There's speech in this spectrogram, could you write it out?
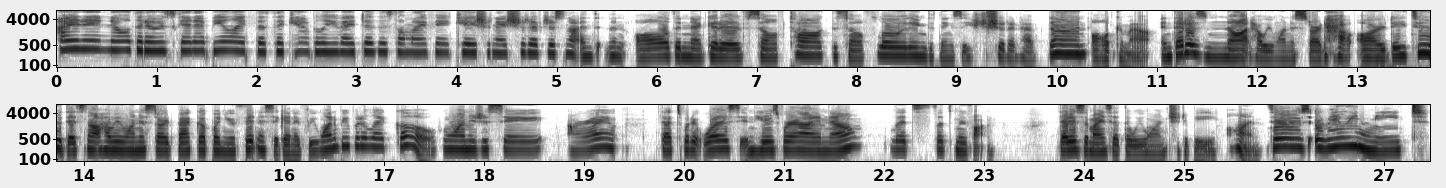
I didn't know that it was gonna be like this. I can't believe I did this on my vacation. I should have just not. And then all the negative self talk, the self loathing, the things that you shouldn't have done all come out. And that is not how we want to start out our day two. That's not how we want to start back up on your fitness again. If we want to be able to let go, we want to just say, all right, that's what it was, and here's where I am now. Let's let's move on. That is the mindset that we want you to be on. There's a really neat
